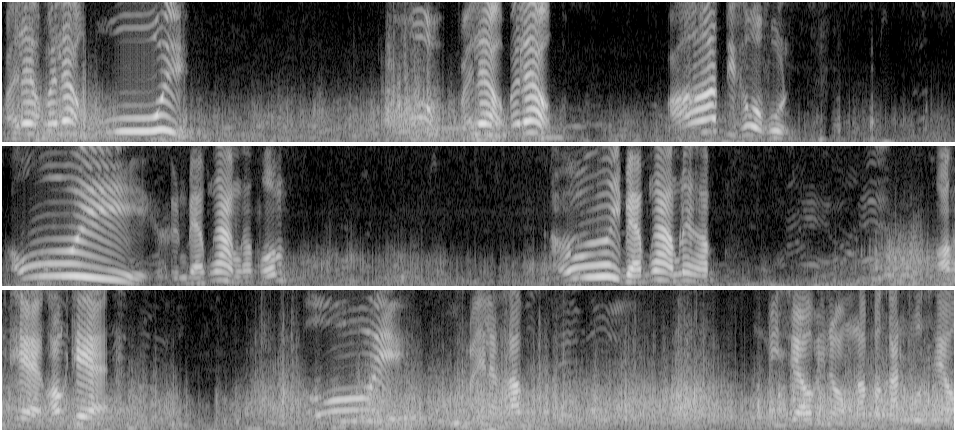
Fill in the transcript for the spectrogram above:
ไปแล้ว ไปแล้ว อุ้ยโอ้ไปแล้ว ไปแล้ว อาติโซพุ่นโอ้ย ขึ้นแบบงามครับผมเอ้ย แบบงามเลยครับ ของแท้ของแท้โอ้ย ไปแล้วครับ มีเซลพี่น้องรับประกันโบเซล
